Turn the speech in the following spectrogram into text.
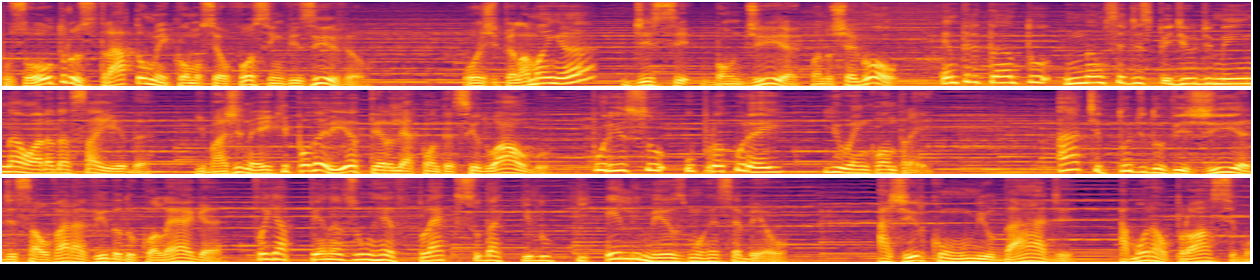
Os outros tratam-me como se eu fosse invisível. Hoje pela manhã, disse bom dia quando chegou. Entretanto, não se despediu de mim na hora da saída. Imaginei que poderia ter-lhe acontecido algo, por isso o procurei e o encontrei. A atitude do vigia de salvar a vida do colega foi apenas um reflexo daquilo que ele mesmo recebeu. Agir com humildade, amor ao próximo,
